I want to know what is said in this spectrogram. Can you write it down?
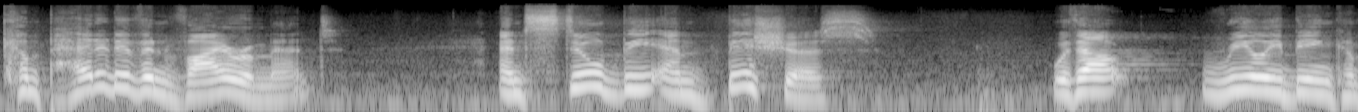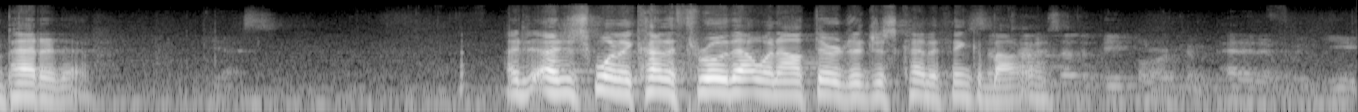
competitive environment and still be ambitious without really being competitive? I, I just want to kind of throw that one out there to just kind of think about it. Sometimes other people are competitive with you.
